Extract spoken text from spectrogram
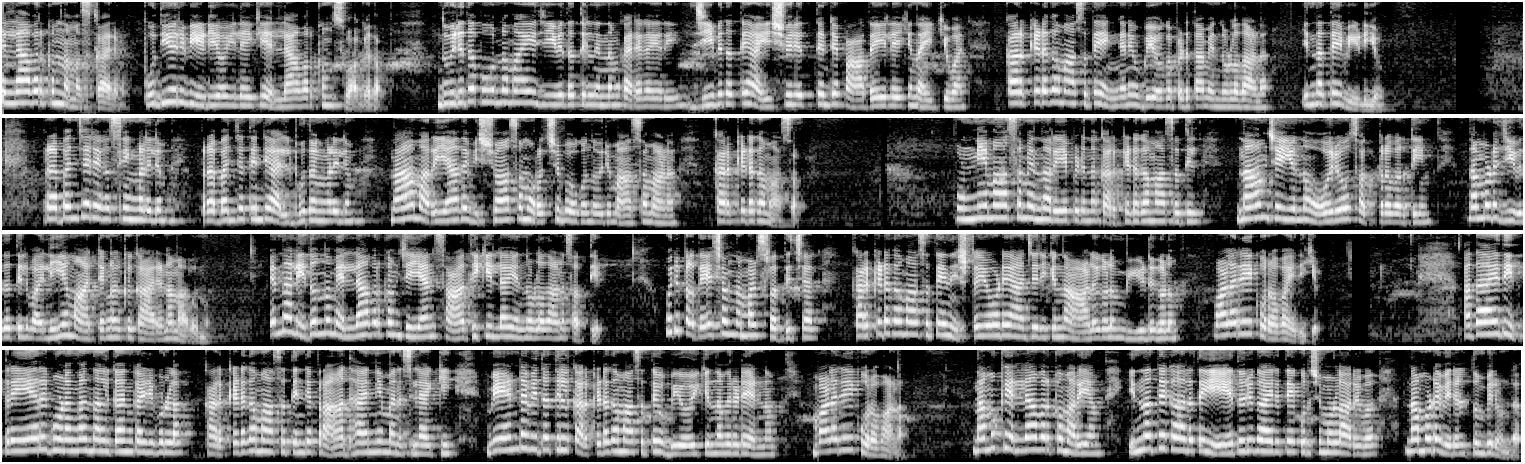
എല്ലാവർക്കും നമസ്കാരം. പുതിയൊരു വീഡിയോയിലേക്ക് എല്ലാവർക്കും സ്വാഗതം. ദുരിതപൂർണമായ ജീവിതത്തിൽ നിന്നും കരകയറി ജീവിതത്തെ ഐശ്വര്യത്തിന്റെ പാതയിലേക്ക് നയിക്കുവാൻ കർക്കിടക മാസത്തെ എങ്ങനെ ഉപയോഗപ്പെടുത്താം എന്നുള്ളതാണ് ഇന്നത്തെ വീഡിയോ. പ്രപഞ്ച രഹസ്യങ്ങളിലും പ്രപഞ്ചത്തിന്റെ അത്ഭുതങ്ങളിലും നാം അറിയാതെ വിശ്വാസം ഉറച്ചു പോകുന്ന ഒരു മാസമാണ് കർക്കിടക മാസം. പുണ്യമാസം എന്നറിയപ്പെടുന്ന കർക്കിടക മാസത്തിൽ നാം ചെയ്യുന്ന ഓരോ സത്പ്രവൃത്തിയും നമ്മുടെ ജീവിതത്തിൽ വലിയ മാറ്റങ്ങൾക്ക് കാരണമാകുന്നു. എന്നാൽ ഇതൊന്നും എല്ലാവർക്കും ചെയ്യാൻ സാധിക്കില്ല എന്നുള്ളതാണ് സത്യം. ഒരു പ്രദേശം നമ്മൾ ശ്രദ്ധിച്ചാൽ കർക്കിടക മാസത്തെ നിഷ്ഠയോടെ ആചരിക്കുന്ന ആളുകളും വീടുകളും വളരെ കുറവായിരിക്കും. അതായത് ഇത്രയേറെ ഗുണങ്ങൾ നൽകാൻ കഴിവുള്ള കർക്കിടക മാസത്തിന്റെ പ്രാധാന്യം മനസ്സിലാക്കി വേണ്ട വിധത്തിൽ കർക്കിടക മാസത്തെ ഉപയോഗിക്കുന്നവരുടെ എണ്ണം വളരെ കുറവാണ്. നമുക്ക് എല്ലാവർക്കും അറിയാം ഇന്നത്തെ കാലത്തെ ഏതൊരു കാര്യത്തെക്കുറിച്ചുമുള്ള അറിവ് നമ്മുടെ വിരൽത്തുമ്പിലുണ്ട്.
